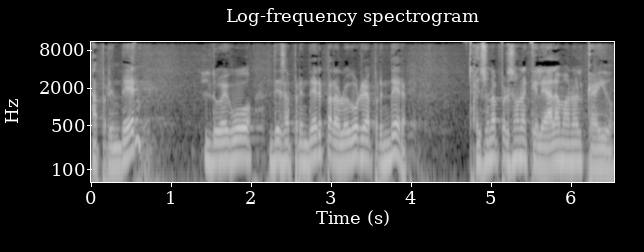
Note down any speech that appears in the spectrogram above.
aprender, luego desaprender para luego reaprender. Es una persona que le da la mano al caído.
